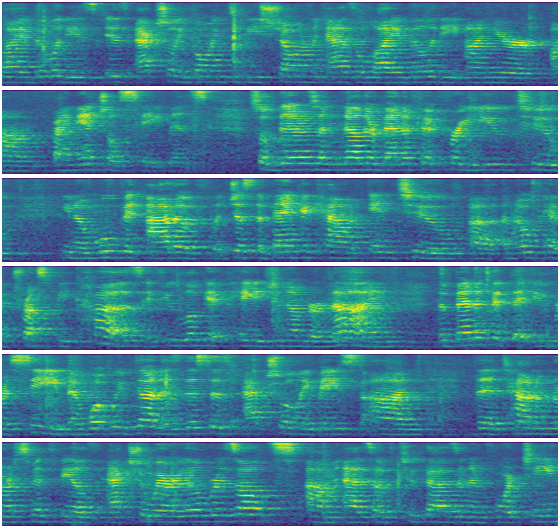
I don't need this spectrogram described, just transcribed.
liabilities is actually going to be shown as a liability on your um, financial statements. So there's another benefit for you to, you know, move it out of just a bank account into uh, an OPEB trust, because if you look at page number nine, the benefit that you receive, and what we've done is this is actually based on the town of North Smithfield's actuarial results um, as of 2014,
